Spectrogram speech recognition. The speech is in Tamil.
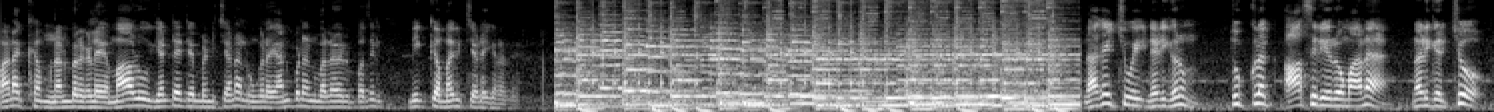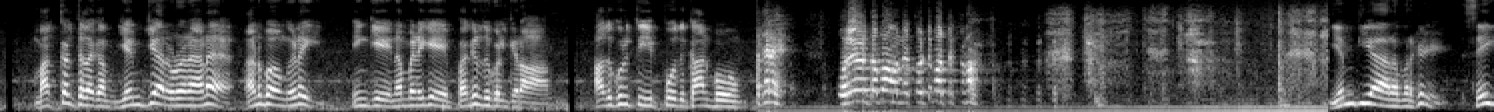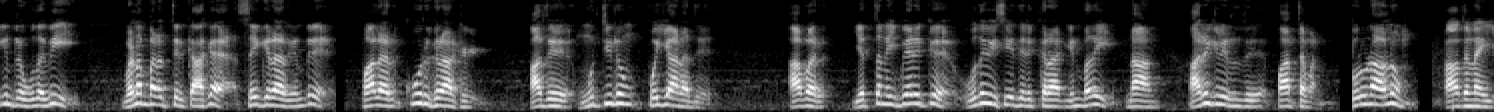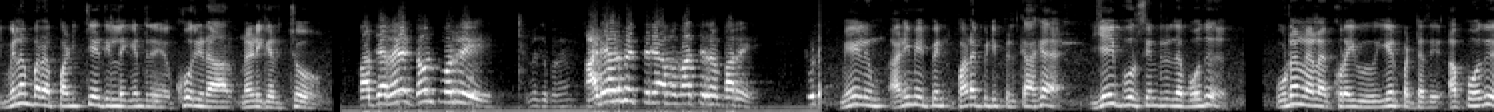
வணக்கம் நண்பர்களே. மாலு என்டர்டெயின்மெண்ட் சேனல் உங்களை அன்புடன் வரவேற்பதில் மிக்க மகிழ்ச்சி அடைகிறது. நகைச்சுவை நடிகரும் துக்ளக் ஆசிரியருமான நடிகர் சோ. மக்கள் திலகம் எம்ஜிஆர் உடனான அனுபவங்களை இங்கே நம்மிடையே பகிர்ந்து கொள்கிறார். அது குறித்து இப்போது காண்போம். ஒரே தொட்டு பார்த்துட்டுமா எம்ஜிஆர் அவர்கள் செய்கின்ற உதவி விளம்பரத்திற்காக செய்கிறார் என்று பலர் கூறுகிறார்கள். அது முற்றிலும் பொய்யானது. அவர் எத்தனை பேருக்கு உதவி செய்திருக்கிறார் என்பதை நான் அருகிலிருந்து பார்த்தவன். ஒரு நாளும் அதனை விளம்பரப்படுத்தியதில்லை என்று கூறினார் நடிகர் சோ பஜரே டோன்ட் worry. அடையாளமே தெரியாம மாத்திரம் பாரு. மேலும் அடிமை பெண் படப்பிடிப்பிற்காக ஜெய்ப்பூர் சென்றிருந்த போது உடல்நலக் குறைவு ஏற்பட்டது. அப்போது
